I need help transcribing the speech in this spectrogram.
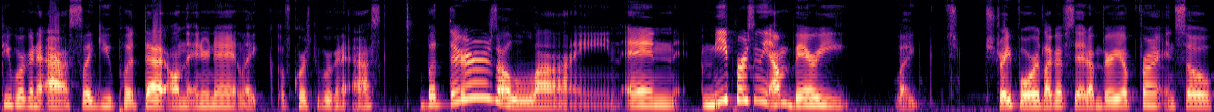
people are going to ask. Like, you put that on the internet, like, of course, people are going to ask. But there's a line. And me personally, I'm very, like, straightforward. Like I've said, I'm very upfront. And so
